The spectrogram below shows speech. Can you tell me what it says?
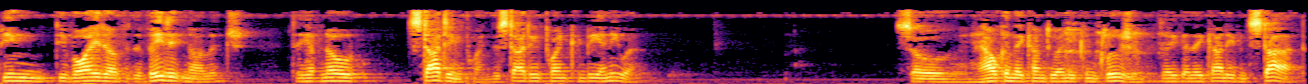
being devoid of the Vedic knowledge. They have no starting point. The starting point can be anywhere. So how can they come to any conclusion? They, they can't even start.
